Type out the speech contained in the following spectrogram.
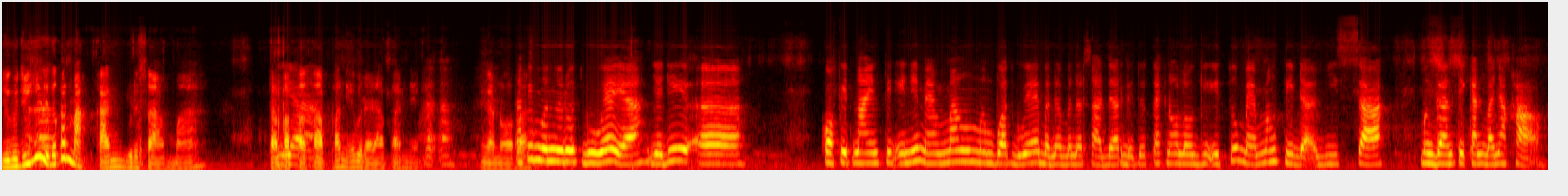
ujung-ujungnya uh. itu kan makan bersama tatap-tatapan iya. ya berhadapan ya uh -uh. dengan orang. Tapi menurut gue ya, jadi uh, COVID-19 ini memang membuat gue benar-benar sadar gitu, teknologi itu memang tidak bisa menggantikan banyak hal,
